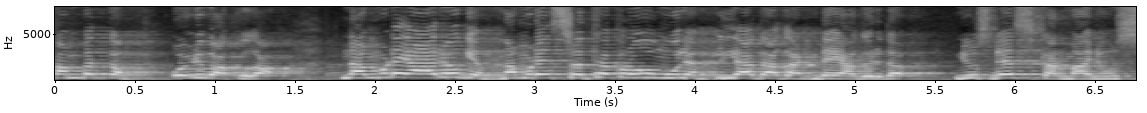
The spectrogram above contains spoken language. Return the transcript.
സമ്പർക്കം ഒഴിവാക്കുക. നമ്മുടെ ആരോഗ്യം നമ്മുടെ ശ്രദ്ധക്കുറവ് മൂലം ഇല്ലാതാകാൻ ഇടയാകരുത്. News desk Karma News.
